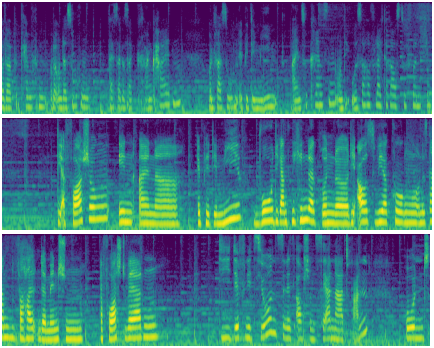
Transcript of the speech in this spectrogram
oder bekämpfen oder untersuchen, besser gesagt, Krankheiten und versuchen Epidemien einzugrenzen und die Ursache vielleicht herauszufinden. Die Erforschung in einer Epidemie, wo die ganzen Hintergründe, die Auswirkungen und das ganze Verhalten der Menschen erforscht werden die Definitionen sind jetzt auch schon sehr nah dran und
